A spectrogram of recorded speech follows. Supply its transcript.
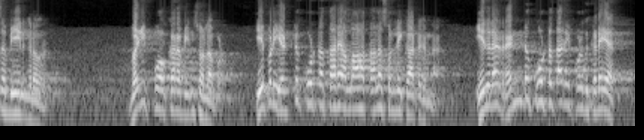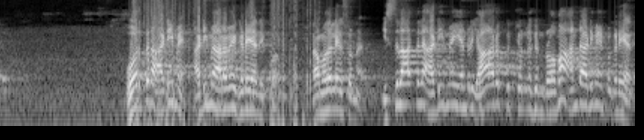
சபீல்ங்கிறவர். வழிப்போக்கர் அப்படின்னு சொல்லப்படும். இப்படி எட்டு கூட்டத்தாரே அல்லாஹால சொல்லி காட்டுகின்றார். இதுல ரெண்டு கூட்டத்தார் இப்பொழுது கிடையாது. ஒருத்தர் அடிமை. அடிமை அறவே கிடையாது இப்போ. நான் முதலே சொன்னேன். இஸ்லாத்துல அடிமை என்று யாருக்கு சொல்லுகின்றோமோ அந்த அடிமை இப்ப கிடையாது.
